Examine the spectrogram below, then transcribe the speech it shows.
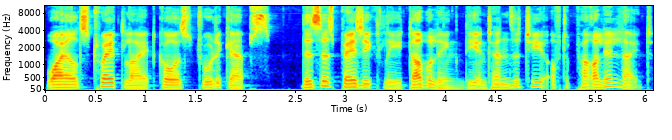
while straight light goes through the gaps. This is basically doubling the intensity of the parallel light.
